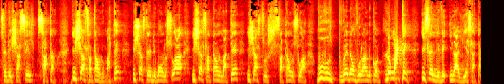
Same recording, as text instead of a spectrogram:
c'est de chasser Satan. Ils chassent Satan le matin, ils chassent les démons le soir, ils chassent Satan le matin, ils chassent Satan le soir. Vous, vous pouvez donc vous rendre compte. Le matin, il s'est levé, il a lié Satan.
